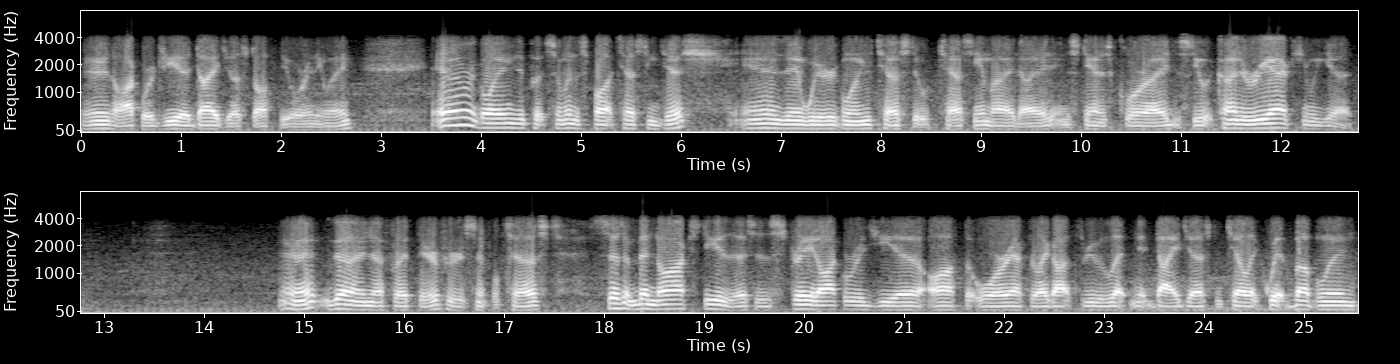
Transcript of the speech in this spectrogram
And the Aqua Regia digest off the ore anyway. And we're going to put some in the spot testing dish, and then we're going to test it with potassium iodide and stannous chloride to see what kind of reaction we get. Alright, we've got enough right there for a simple test. This hasn't been either. This is straight aqua regia off the ore after I got through letting it digest until it quit bubbling.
